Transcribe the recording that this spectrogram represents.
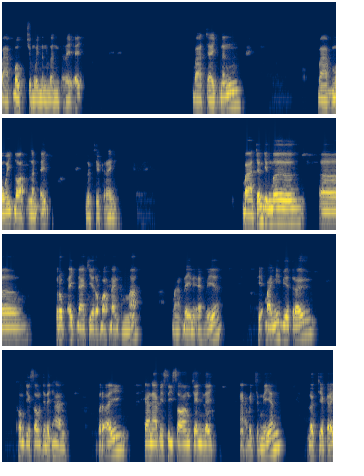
បាទបូកជាមួយនឹង ln ការ៉េ x បាទចែកនឹងបាទ1ដក ln x លើកជាការ៉េបាទអញ្ចឹងយើងមើលអឺគ្រប់ x ដែលជារបស់ដែនកំណត់បាទ d នៃ f វាភាគបែងនេះវាត្រូវធំជាង0ចនិចហើយព្រោះអីកាលណាវាស៊ីសងចេញលេខអវិជ្ជមានលើកជាការ៉េ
